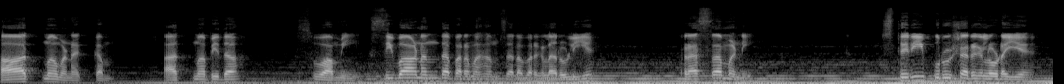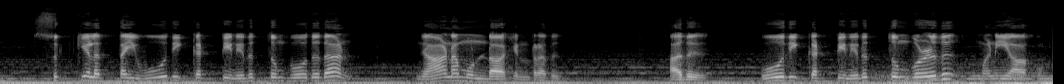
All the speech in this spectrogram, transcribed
ஆத்ம வணக்கம் ஆத்மபிதா சுவாமி சிவானந்த பரமஹம்சர் அவர்கள் அருளிய ரசமணி. ஸ்திரீ புருஷர்களுடைய சுக்கிலத்தை ஊதி கட்டி நிறுத்தும் போதுதான் ஞானம் உண்டாகின்றது. அது ஊதி கட்டி நிறுத்தும் பொழுது மணியாகும்.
